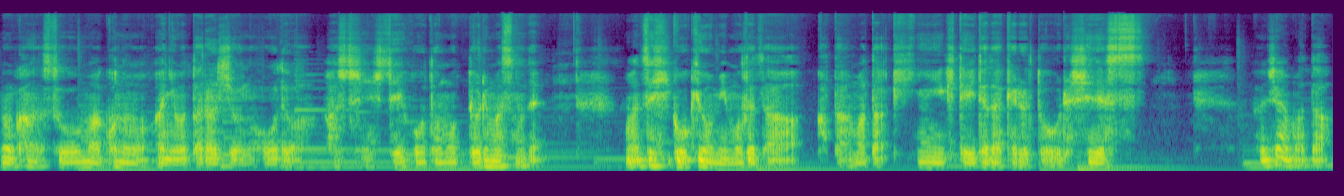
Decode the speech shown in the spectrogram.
の感想を、まあ、このアニオタラジオの方では発信していこうと思っておりますので、まあ、ぜひご興味持てた方、また聞きに来ていただけると嬉しいです。それじゃあまた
